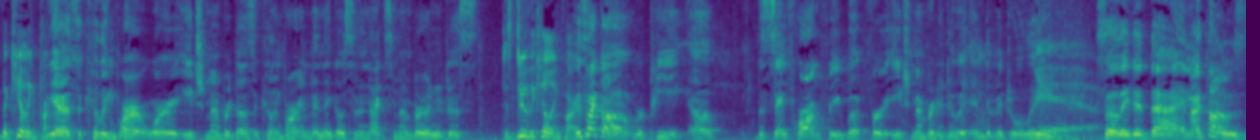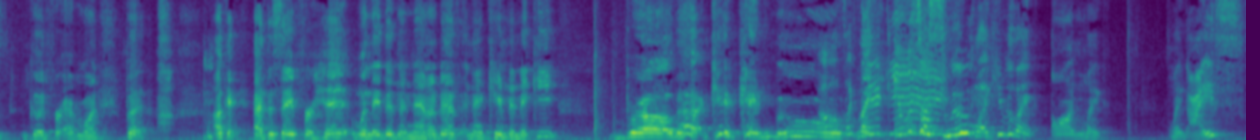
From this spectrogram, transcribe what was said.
The killing part. Yeah, it's the killing part where each member does the killing part, and then it goes to the next member, and it just just do the killing part. It's like a repeat of the same choreography, but for each member to do it individually. Yeah. So they did that, and I thought it was good for everyone. But okay, I have to say for Hit when they did the nano dance and they came to Nikki, bro, that kid can move. I was like, Nikki. it was so smooth. Like he was like on like like ice.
